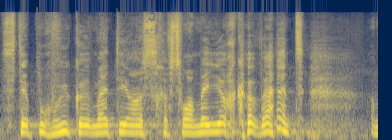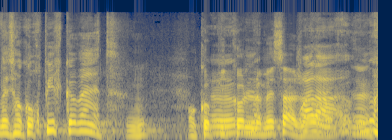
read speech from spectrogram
C'était pourvu que 21 soit meilleur que 20. Ah ben, c'est encore pire que 20. On copie-colle Euh, le message. Voilà. alors.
